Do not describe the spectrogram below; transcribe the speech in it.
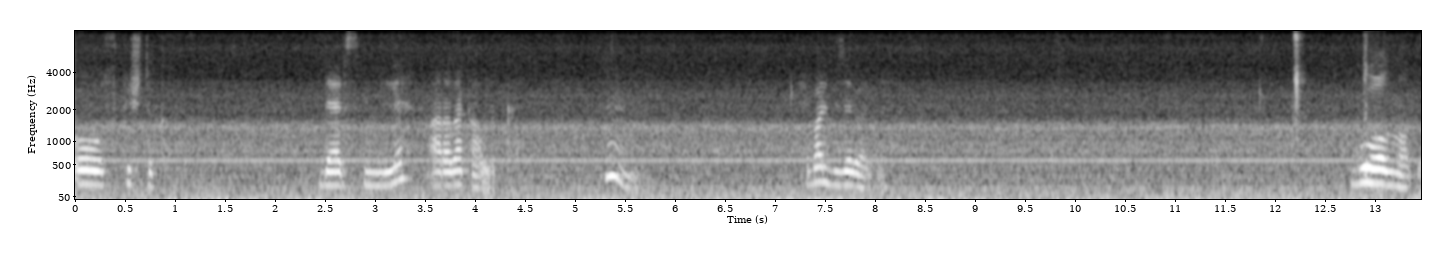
O sıkıştık. Dersimle arada kaldık. Hmm. Hebal bize verdi. Bu olmadı.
